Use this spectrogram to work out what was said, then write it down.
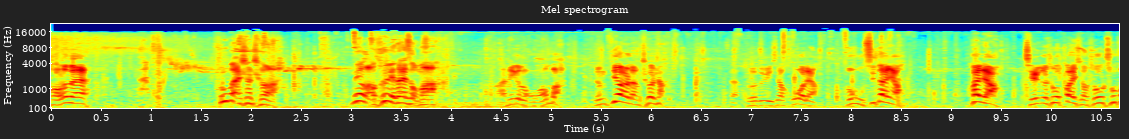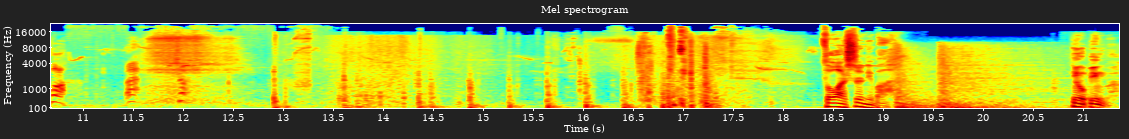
好了没？都搬上车了。那老头也带走吗？把那个老王八扔第二辆车上，再核对一下货量和武器弹药。快点！杰克说半小时后出发。哎，是。昨晚是你吧？你有病吧？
